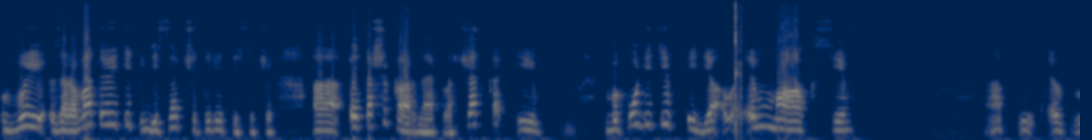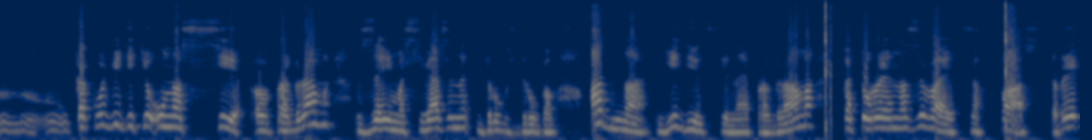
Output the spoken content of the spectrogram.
вы зарабатываете 54 тысячи. А, это шикарная площадка и выходите в идеал М-Макси. А, как вы видите, у нас все э, программы взаимосвязаны друг с другом. Одна единственная программа, которая называется Fast Track,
